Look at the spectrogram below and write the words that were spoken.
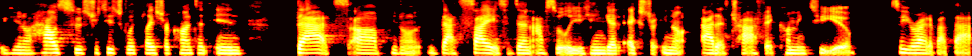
you know, how to strategically place your content in that, uh, you know, that site, then absolutely you can get extra, you know, added traffic coming to you. So you're right about that.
